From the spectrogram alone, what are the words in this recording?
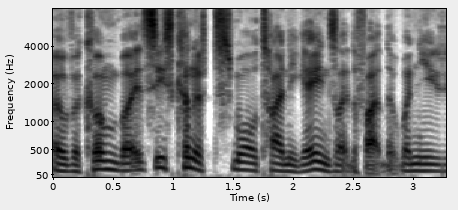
overcome. But it's these kind of small, tiny gains, like the fact that when you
